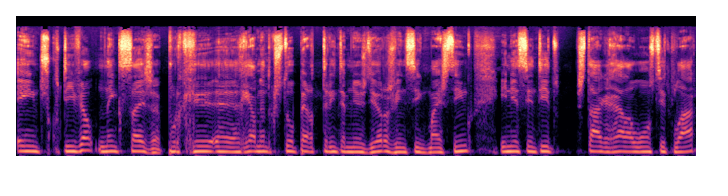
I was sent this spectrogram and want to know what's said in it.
é indiscutível, nem que seja porque uh, realmente custou perto de 30 milhões de euros, 25 mais 5, e nesse sentido está agarrado ao 11 titular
